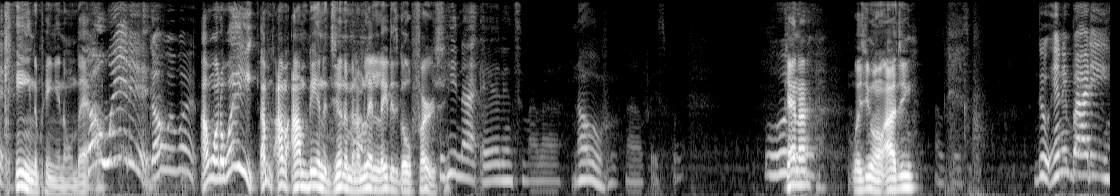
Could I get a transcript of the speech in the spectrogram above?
it. keen opinion on that. Go with it. Go with what? I want to wait. I'm, I'm, I'm being a gentleman. I'm letting ladies go first. Can he not add into my live? No. Not on Facebook. Can I? Was you on IG? Do anybody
